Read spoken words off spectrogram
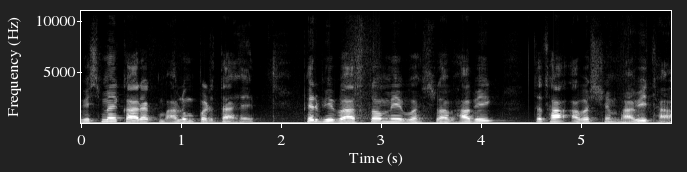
विस्मयकारक मालूम पड़ता है, फिर भी वास्तव में वह स्वाभाविक तथा अवश्यंभावी था।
